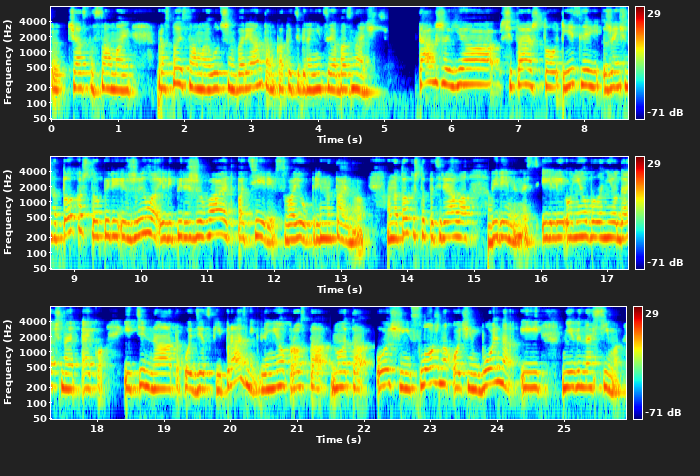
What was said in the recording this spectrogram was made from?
э, часто самой простой и самым лучшим вариантом, как эти границы обозначить. Также я считаю, что если женщина только что пережила или переживает потери свою пренатальную, она только что потеряла беременность или у нее было неудачное эко, идти на такой детский праздник для нее просто, ну это очень сложно, очень больно и невыносимо.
